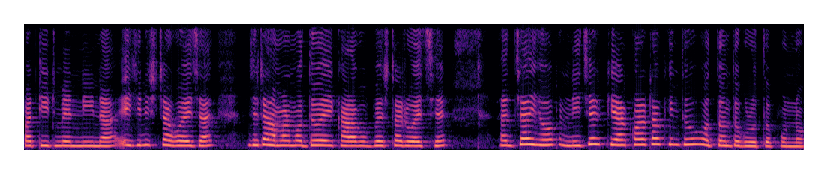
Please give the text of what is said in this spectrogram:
বা ট্রিটমেন্ট নিই না, এই জিনিসটা হয়ে যায়, যেটা আমার মধ্যেও এই খারাপ অভ্যেসটা রয়েছে। যাই হোক, নিজের কেয়ার করাটাও কিন্তু অত্যন্ত গুরুত্বপূর্ণ।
